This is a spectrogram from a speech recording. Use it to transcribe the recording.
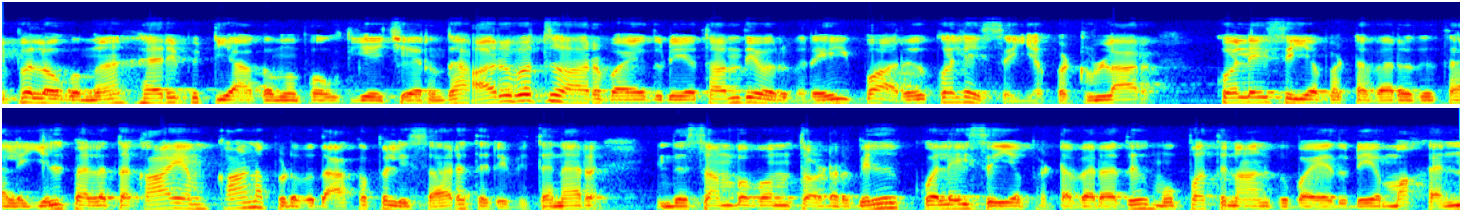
இப்பலோகம ஹரிபிட்டியாகம பகுதியைச் சேர்ந்த அறுபத்து ஆறு வயதுடைய தந்தையொருவரை இவ்வாறு கொலை செய்யப்பட்டுள்ளார். கொலை செய்யப்பட்டவரது தலையில் பலத்த காயம் காணப்படுவதாக போலீசார் தெரிவித்தனர். இந்த சம்பவம் தொடர்பில் கொலை செய்யப்பட்டவரது முப்பத்தி நான்கு வயதுடைய மகன்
